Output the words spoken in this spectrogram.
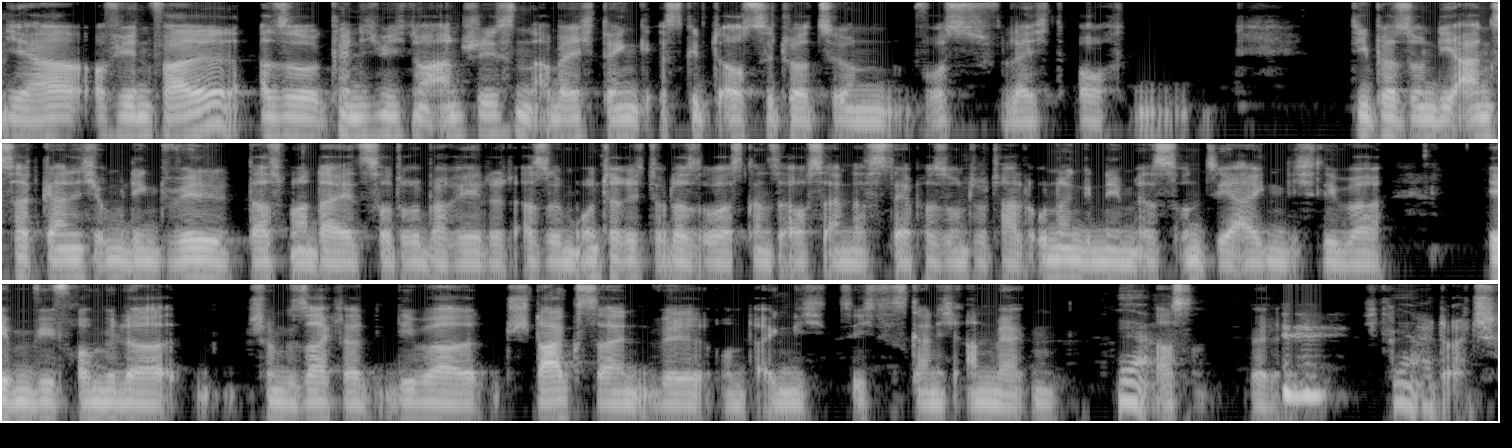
Ja, auf jeden Fall. Also kann ich mich nur anschließen, aber ich denke, es gibt auch Situationen, wo es vielleicht auch die Person, die Angst hat, gar nicht unbedingt will, dass man da jetzt so drüber redet. Also im Unterricht oder sowas kann es auch sein, dass der Person total unangenehm ist und sie eigentlich lieber, eben wie Frau Müller schon gesagt hat, lieber stark sein will und eigentlich sich das gar nicht anmerken Ja, lassen will. Mhm. Ich kann Ja. kein Deutsch.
